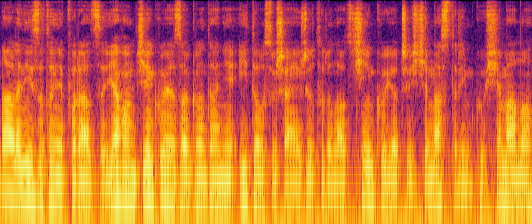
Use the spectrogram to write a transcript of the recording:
No ale nic za to nie poradzę. Ja wam dziękuję za oglądanie i do usłyszenia już jutro na odcinku i oczywiście na streamku. Siemano.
